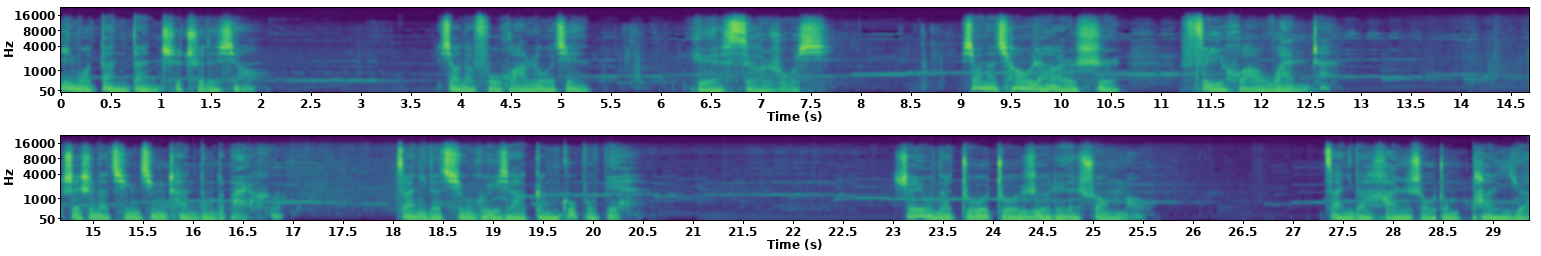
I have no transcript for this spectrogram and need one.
一抹淡淡痴痴的笑，笑那浮华落尽。月色如洗，笑那悄然而逝，飞花万盏。谁是那轻轻颤动的百合，在你的清辉下亘古不变？谁有那灼灼热烈的双眸，在你的寒手中攀援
